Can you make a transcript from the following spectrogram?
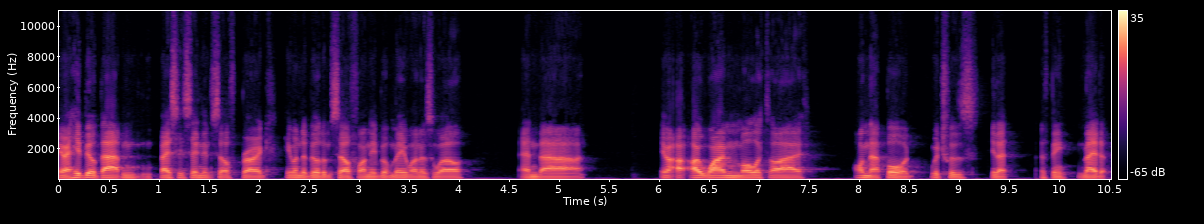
know, he built that and basically seen himself broke. He wanted to build himself one. He built me one as well, and uh, you know, I, I won Molokai on that board, which was you know, I think made it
